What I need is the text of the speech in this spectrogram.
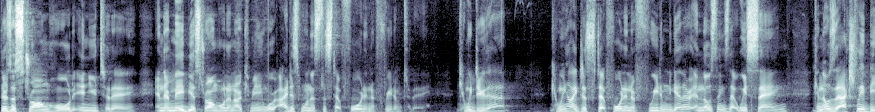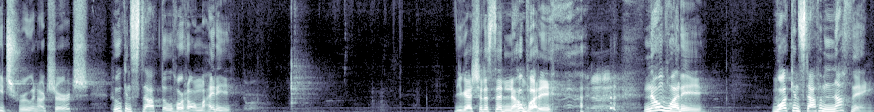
there's a stronghold in you today, and there may be a stronghold in our community where I just want us to step forward into freedom today. Can we do that? Can we like just step forward into freedom together? And those things that we sang, can those actually be true in our church? Who can stop the Lord Almighty? You guys should have said nobody. nobody. What can stop him? Nothing.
